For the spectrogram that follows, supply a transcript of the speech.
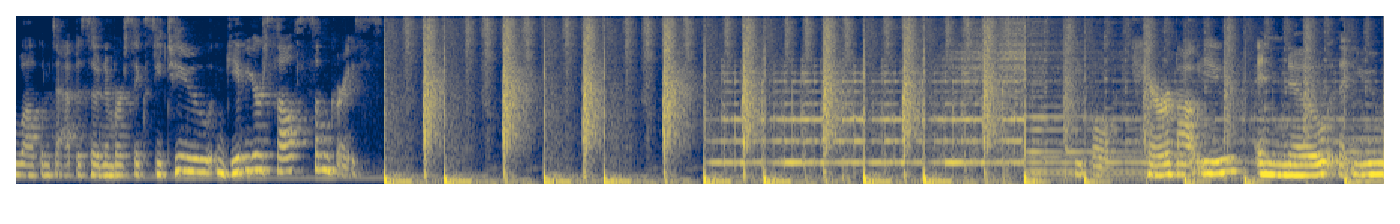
Welcome to episode number 62 Give Yourself Some Grace. People care about you and know that you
